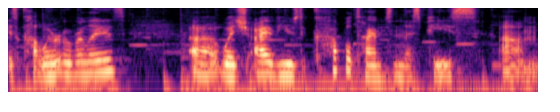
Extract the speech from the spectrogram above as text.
is color overlays, uh, which I've used a couple times in this piece, um,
